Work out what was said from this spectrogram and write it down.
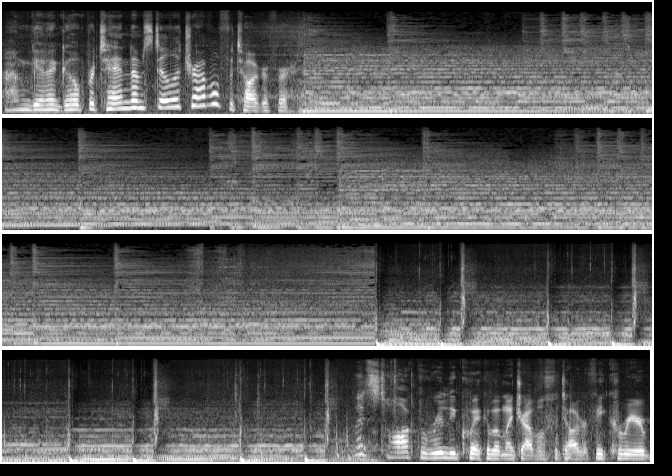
I'm gonna go pretend I'm still a travel photographer. Let's talk really quick about my travel photography career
